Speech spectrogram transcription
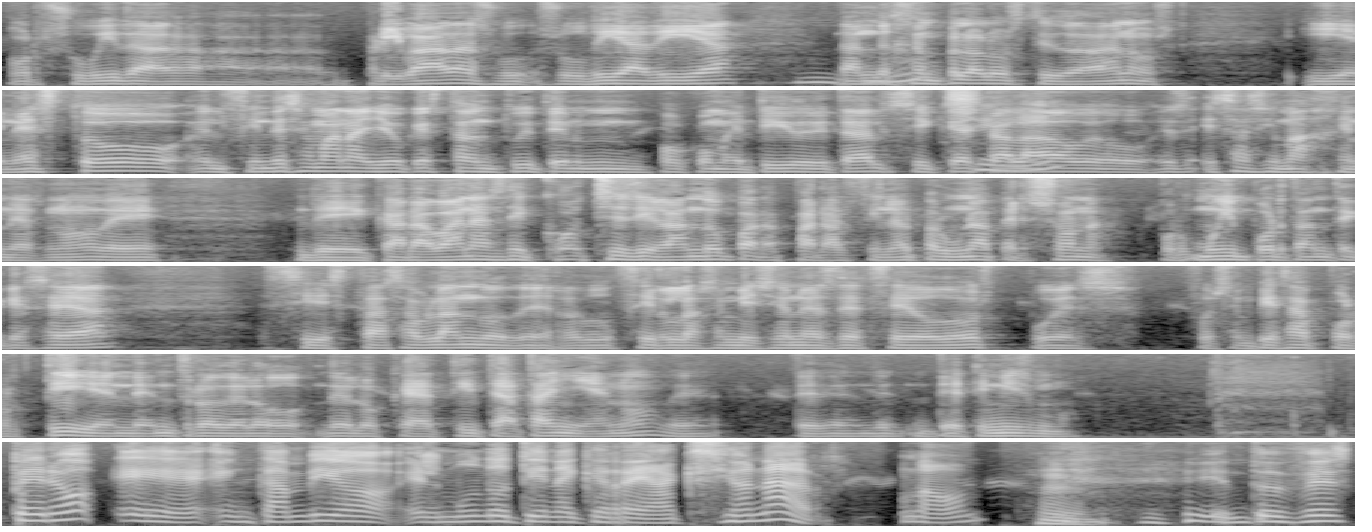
por su vida privada, su, su día a día, dando ejemplo a los ciudadanos. Y en esto, el fin de semana yo que he estado en Twitter un poco metido y tal, sí que he Sí. calado es- esas imágenes, ¿no? De, de caravanas de coches llegando para, para al final para una persona, por muy importante que sea, si estás hablando de reducir las emisiones de CO2, pues, pues empieza por ti, en- dentro de lo, de lo que a ti te atañe, ¿no? De, de- de- de ti mismo. Pero, eh, en cambio, el mundo tiene que reaccionar, ¿no? Hmm. Y entonces,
